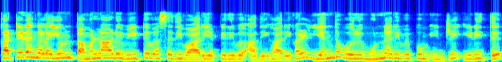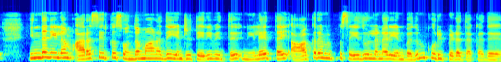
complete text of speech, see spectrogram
கட்டிடங்களையும் தமிழ்நாடு வீட்டு வசதி வாரிய பிரிவு அதிகாரிகள் எந்த ஒரு முன்னறிவிப்பும் இன்றி இடித்து இந்த நிலம் அரசிற்கு சொந்தமானது என்று தெரிவித்து நிலத்தை ஆக்கிரமிப்பு செய்துள்ளனர் என்பதும் குறிப்பிடத்தக்கது.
